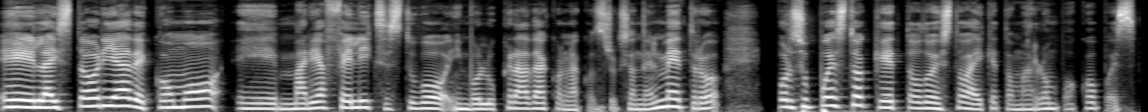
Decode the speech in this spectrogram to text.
eh, la historia de cómo eh, María Félix estuvo involucrada con la construcción del metro. Por supuesto que todo esto hay que tomarlo un poco pues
